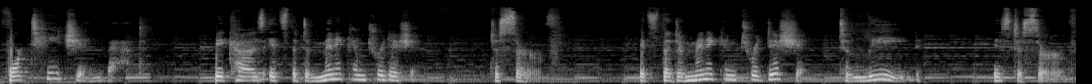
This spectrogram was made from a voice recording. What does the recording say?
for teaching that because it's the Dominican tradition to serve. It's the Dominican tradition to lead is to serve.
